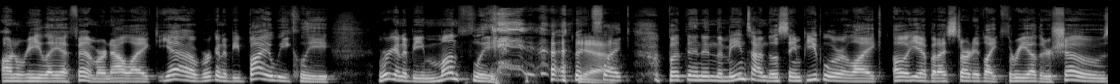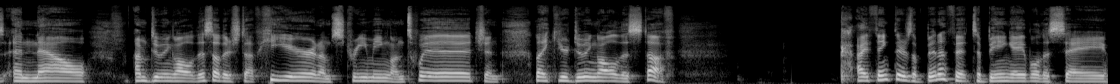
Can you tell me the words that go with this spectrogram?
on Relay FM are now like, yeah, we're gonna be bi-weekly. We're gonna be monthly. and Yeah. it's like, but then in the meantime, those same people are like, oh yeah, but I started like three other shows and now I'm doing all this other stuff here and I'm streaming on Twitch and like you're doing all this stuff. I think there's a benefit to being able to say,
